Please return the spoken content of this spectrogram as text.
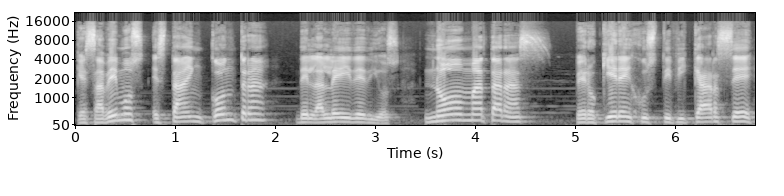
que sabemos está en contra de la ley de Dios. No matarás, pero quieren justificarse,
